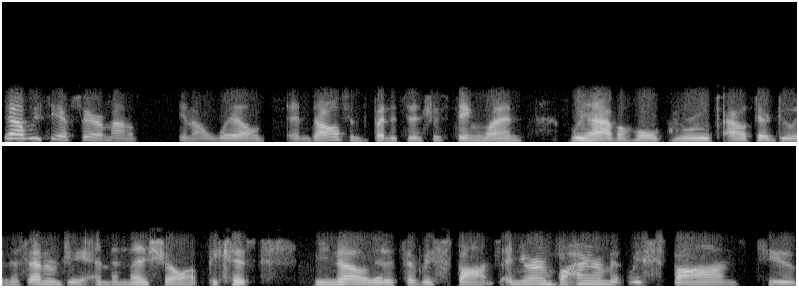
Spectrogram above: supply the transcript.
yeah, we see a fair amount of you know whales and dolphins, but it's interesting when we have a whole group out there doing this energy, and then they show up because you know that it's a response and your environment responds to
